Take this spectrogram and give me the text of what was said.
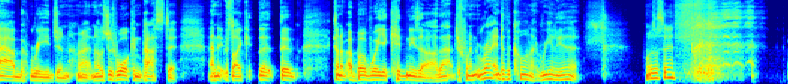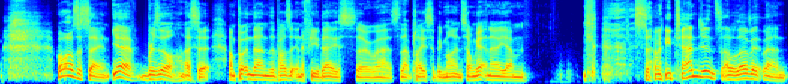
ab region, right? And I was just walking past it, and it was like the the kind of above where your kidneys are. That just went right into the corner. It really hurt. What was I saying? What was I saying? Yeah, Brazil. That's it. I'm putting down the deposit in a few days, so uh, so that place will be mine. So I'm getting a um. so many tangents. I love it, man.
